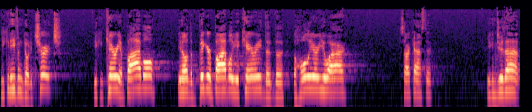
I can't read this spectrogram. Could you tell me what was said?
You can even go to church. You can carry a Bible. You know, the bigger Bible you carry, the, the, the holier you are. Sarcastic. You can do that.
